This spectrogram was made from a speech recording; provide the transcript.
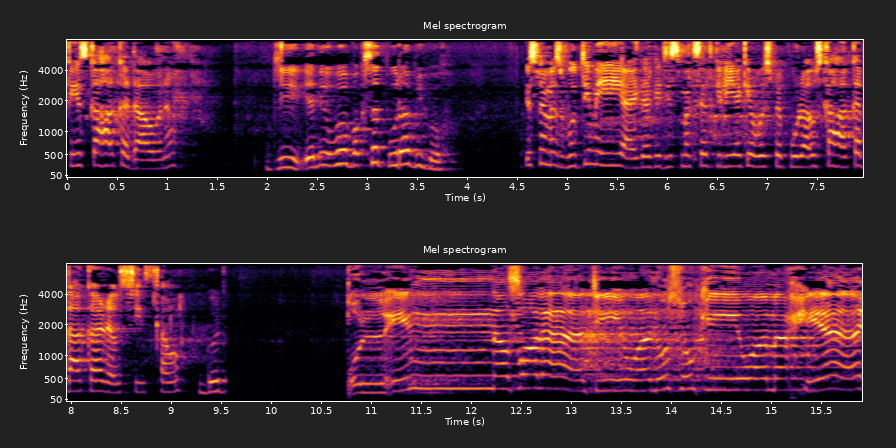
کہ اس کا حق ادا ہو نا جی یعنی وہ مقصد پورا بھی ہو۔ اس میں مضبوطی میں یہی آئے گا کہ جس مقصد کے لیے کہ وہ اس پہ پورا اس کا حق ادا کر رہا ہے اس چیز کا وہ۔ گڈ قل ان صلاتي ونسكي ومحياي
